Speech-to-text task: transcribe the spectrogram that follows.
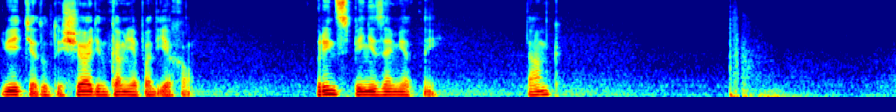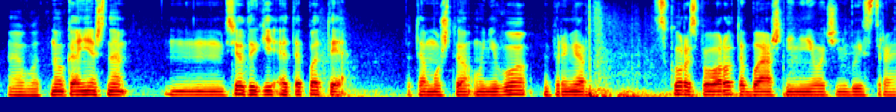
Видите, тут еще один ко мне подъехал. В принципе, незаметный танк. А вот. Но, конечно, все-таки это ПТ. Потому что у него, например, скорость поворота башни не очень быстрая.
